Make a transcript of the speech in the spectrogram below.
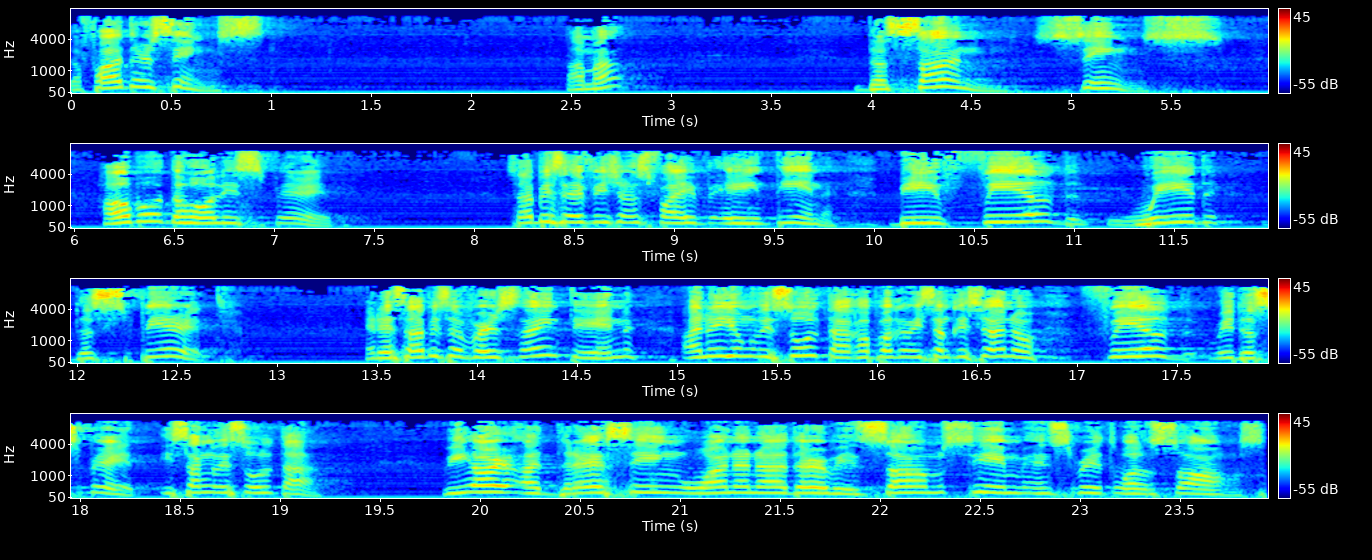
The Father sings. Tama? The Son sings. How about the Holy Spirit? Sabi sa Ephesians 5.18, Be filled with the Spirit. And then sabi sa verse 19, ano yung resulta kapag ang isang Krisyano filled with the Spirit? Isang resulta. We are addressing one another with psalms, hymn, and spiritual songs.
